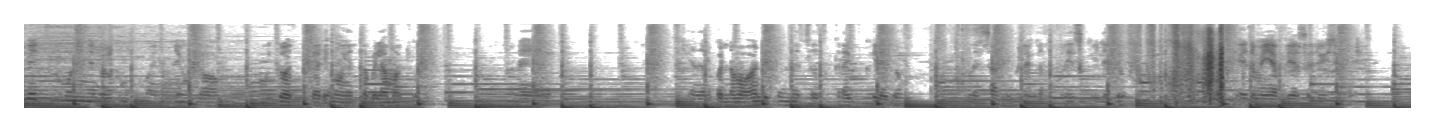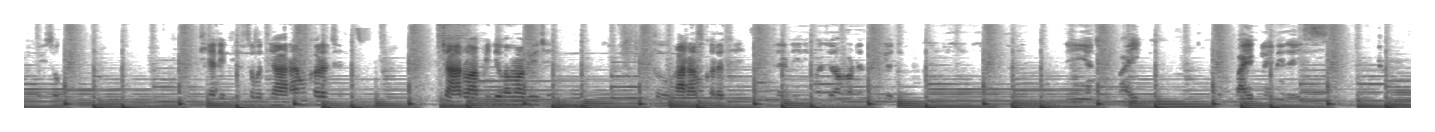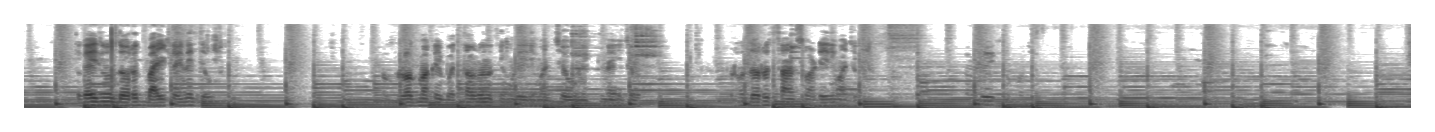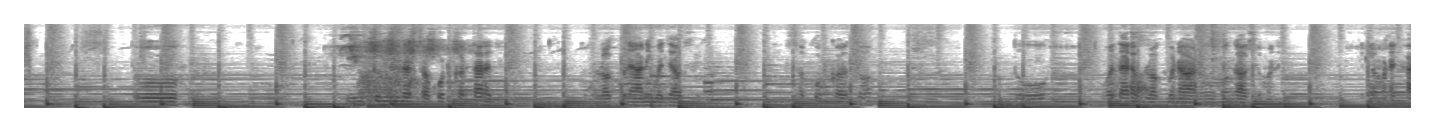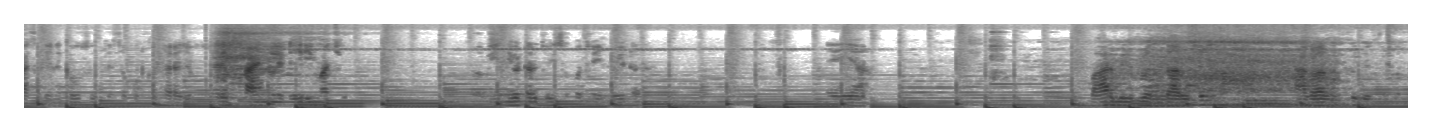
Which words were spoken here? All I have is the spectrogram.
Guys good morning and welcome to my new blog મિત્રો અત્યારે હું તબેલામાં છું અને ચેનલ પર નવા હોય તો ચેનલને સબસ્ક્રાઈબ કરી લેજો અને સાથે બેલાઇકન પ્રેસ કરી લેજો એ તમે અહીંયા ભેંસો જોઈ શકો જોઈ શકો ત્યારે ભેંસો બધી આરામ કરે છે ચારો આપી દેવામાં આવ્યો છે તો આરામ કરે છે એટલે ડેરીમાં જવા માટે નીકળ્યો છું અહીંયા છે બાઇક બાઇક લઈને જઈશ તો ગાઈઝ હું દરરોજ બાઇક લઈને જ જાઉં છું બ્લોગમાં કંઈ બતાવતો નથી, હું ડેરીમાં જવું નહીં નહીં જવું પણ હું દરરોજ સાંજ સવાર ડેરીમાં જઉં છું. યુટ્યુબની અંદર સપોર્ટ કરતા રહેજો. બ્લોગ બનાવવાની મજા આવશે. સપોર્ટ કરતો તો વધારે બ્લોગ બનાવવાનું મંગાવશે મને. એટલા માટે ખાસ કરીને કહું છું કે સપોર્ટ કરતા રહેજો. ફાઇનલી ડેરીમાં છું. ઇન્વર્ટર જોઈ શકો છો ઇન્વર્ટર અને અહીંયા બહાર બિલકુલ અંધારું છે. આગળ નથી જોઈ શકો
